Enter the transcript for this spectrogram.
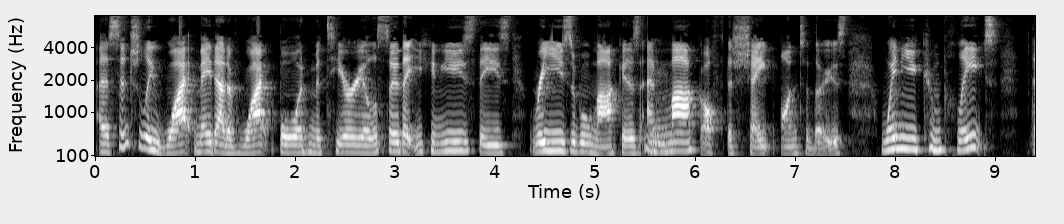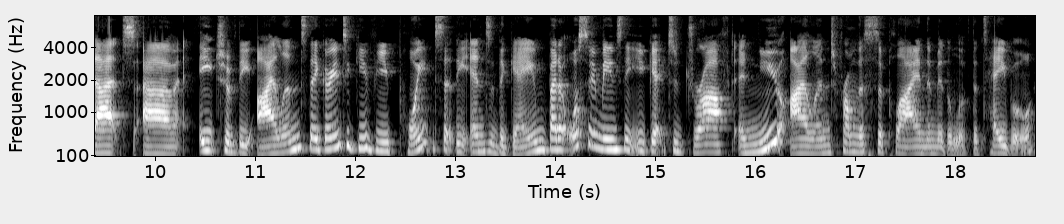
are essentially white, made out of whiteboard material so that you can use these reusable markers and mark off the shape onto those. When you complete that uh, each of the islands, they're going to give you points at the end of the game, but it also means that you get to draft a new island from the supply in the middle of the table.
